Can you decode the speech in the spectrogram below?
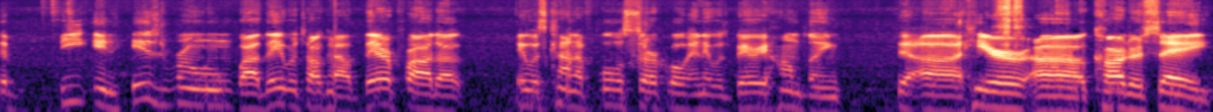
to be in his room while they were talking about their product. It was kind of full circle and it was very humbling to uh, hear uh, Carter say,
